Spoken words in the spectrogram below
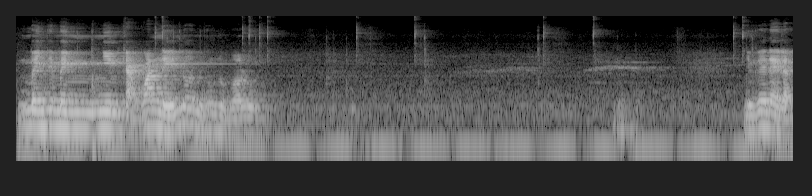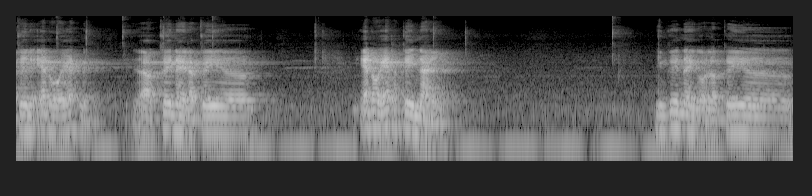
mình thì mình nhìn cảm quan nến thôi mình không dùng volume. Những cái này là cây SOS này. À, cây này là cây uh, SOS là cây này. Những cây này gọi là cây uh,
